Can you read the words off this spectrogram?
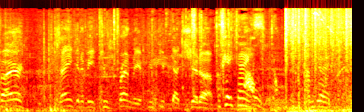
Heard a friendly fire? This ain't gonna be too friendly if you keep that shit up. Okay, thanks. I'm good.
